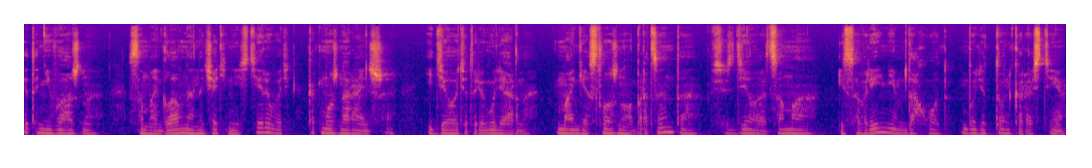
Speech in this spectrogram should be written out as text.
Это не важно. Самое главное начать инвестировать как можно раньше и делать это регулярно. Магия сложного процента все сделает сама, и со временем доход будет только расти.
